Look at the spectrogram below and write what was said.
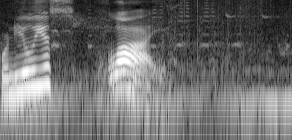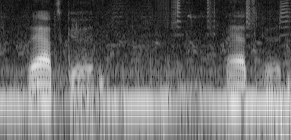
Cornelius, fly. That's good. That's good.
